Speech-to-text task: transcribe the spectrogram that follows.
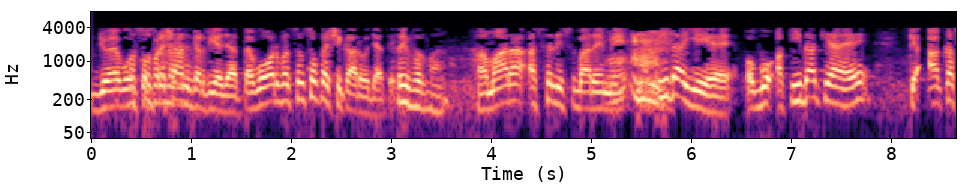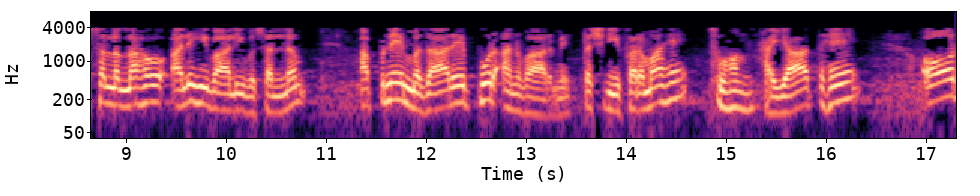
جو ہے وہ پریشان کر دیا جاتا ہے وہ اور وسوسوں کا شکار ہو جاتے ہیں۔ ہمارا اصل اس بارے میں عقیدہ یہ ہے اور وہ عقیدہ کیا ہے کہ آقا صلی اللہ علیہ وآلہ وسلم اپنے مزار پر انوار میں تشریف فرما ہے حیات ہیں اور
